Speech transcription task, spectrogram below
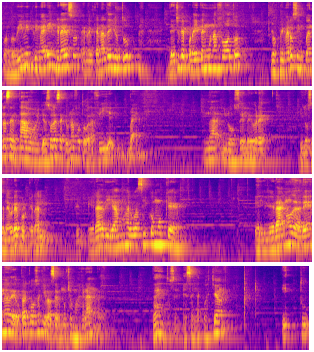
cuando vi mi primer ingreso en el canal de YouTube, de hecho que por ahí tengo una foto, los primeros 50 centavos, yo eso le saqué una fotografía y bueno, lo celebré. Y lo celebré porque era, era, digamos, algo así como que el grano de arena de otra cosa que iba a ser mucho más grande. Entonces, esa es la cuestión. Y tú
